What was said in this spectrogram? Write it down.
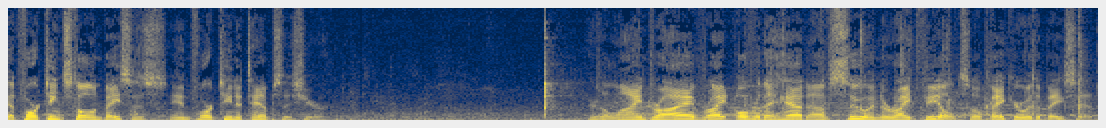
He's got 14 stolen bases in 14 attempts this year. There's a line drive right over the head of Sue into right field. So Baker with a base hit.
